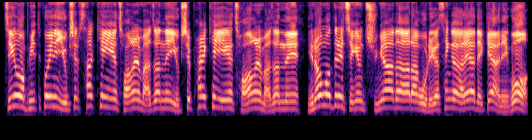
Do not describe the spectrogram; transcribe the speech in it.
지금 뭐 비트코인이 64K의 저항을 맞았네, 68K의 저항을 맞았네 이런 것들이 지금 중요하다라고 우리가 생각을 해야 될 게 아니고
